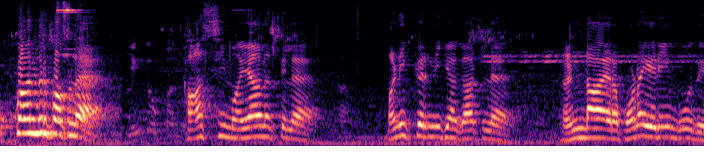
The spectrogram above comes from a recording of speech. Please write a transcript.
உட்காந்துருப்பாப்ல காசி மயானத்துல மணிக்கர்ணிகா காட்டுல ரெண்டாயிரம் பணம் எரியும் போது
